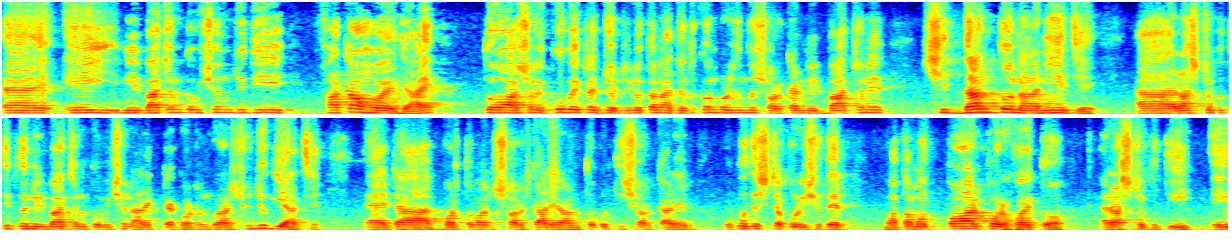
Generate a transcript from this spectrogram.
আহ, এই নির্বাচন কমিশন যদি ফাঁকা হয়ে যায় তো আসলে খুব একটা জটিলতা না যতক্ষণ পর্যন্ত সরকার নির্বাচনের সিদ্ধান্ত না নিয়েছে আহ, রাষ্ট্রপতির তো নির্বাচন কমিশন আরেকটা গঠন করার সুযোগই আছে। এটা বর্তমান সরকারের অন্তর্বর্তী সরকারের উপদেষ্টা পরিষদের মতামত পাওয়ার পর হয়তো রাষ্ট্রপতি এই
